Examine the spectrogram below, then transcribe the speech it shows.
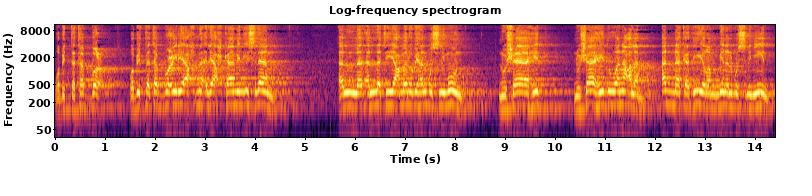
وبالتتبع وبالتتبع لأحكام الإسلام التي يعمل بها المسلمون. نشاهد نشاهد ونعلم أن كثيرا من المسلمين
